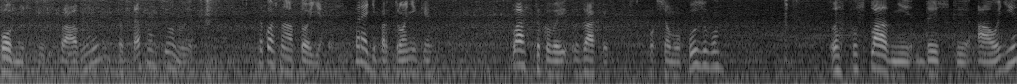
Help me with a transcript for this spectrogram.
повністю справною та все функціонує. Також на авто є передні парктроніки, пластиковий захист по всьому кузову, легкосплавні диски Audi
